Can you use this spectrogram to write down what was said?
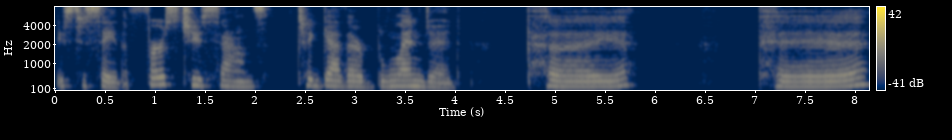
is to say the first two sounds together blended. P, P,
